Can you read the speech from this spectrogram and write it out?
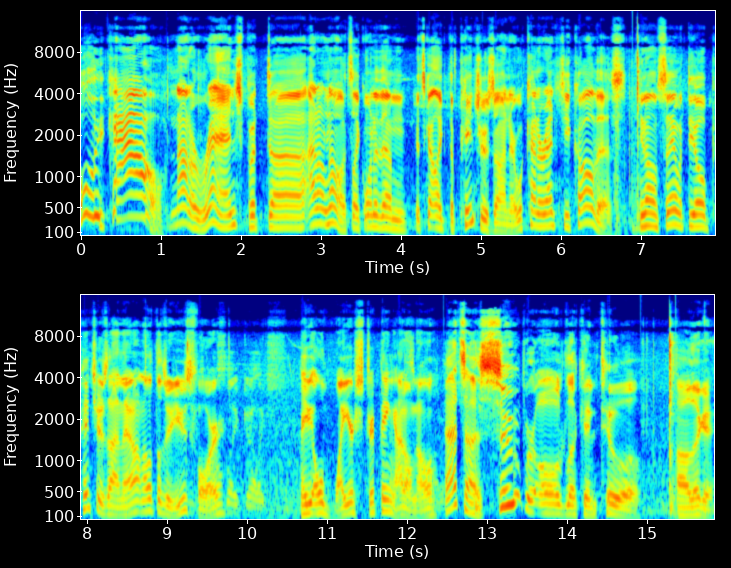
Holy cow! Not a wrench, but uh, I don't know. It's like one of them, it's got like the pinchers on there. What kind of wrench do you call this? You know what I'm saying? With the old pinchers on there. I don't know what those are used for. It's like, uh, like Maybe old wire stripping? I don't know. That's a super old looking tool. Oh, look it.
